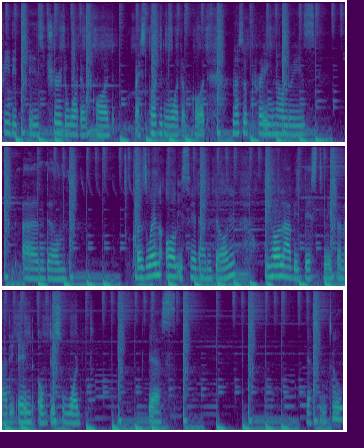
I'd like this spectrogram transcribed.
feed it is through the word of god by studying the word of god and also praying always. And because um, when all is said and done we all have a destination at the end of this world. Yes. Yes we do.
